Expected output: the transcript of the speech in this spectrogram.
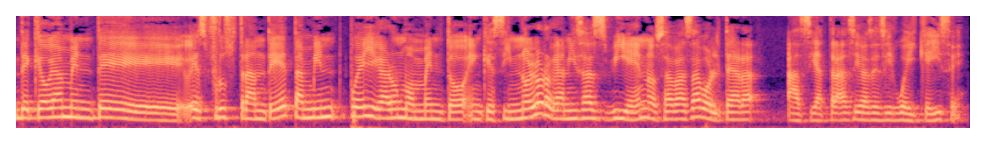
de que obviamente es frustrante, también puede llegar un momento en que si no lo organizas bien, o sea, vas a voltear hacia atrás y vas a decir, güey, ¿qué hice?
